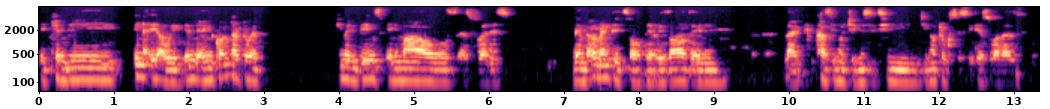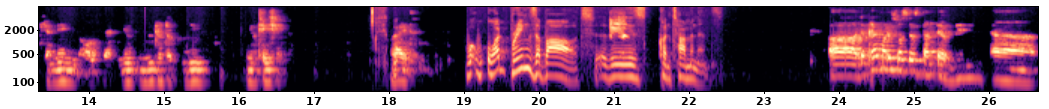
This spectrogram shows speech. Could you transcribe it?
it can be in either way when they're in contact with human beings animals as well as the environment itself they result in like carcinogenicity genotoxicity as well as can name all of that new, new mutation. Right. What brings about these contaminants? Uh, the primary sources that have been uh,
